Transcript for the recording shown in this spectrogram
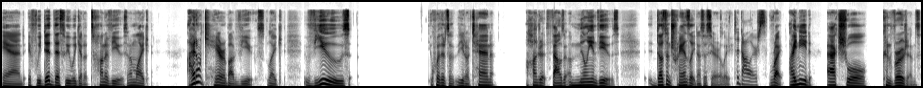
And if we did this, we would get a ton of views. And I'm like, I don't care about views. Like views, whether it's a you know 10, a hundred thousand, a million views, doesn't translate necessarily. To dollars. Right. I need actual conversions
